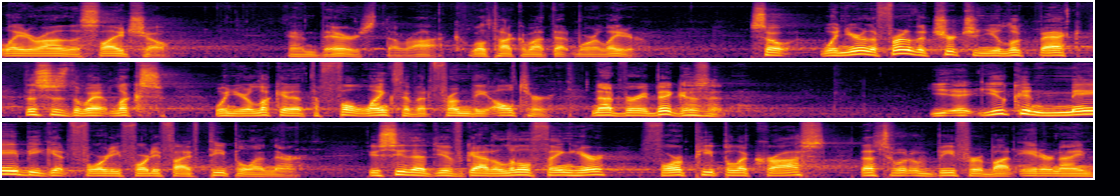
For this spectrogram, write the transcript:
later on in the slideshow. And there's the rock. We'll talk about that more later. So when you're in the front of the church and you look back, this is the way it looks when you're looking at the full length of it from the altar. Not very big, is it? You, you can maybe get 40, 45 people in there. You see that you've got a little thing here, four people across. That's what it would be for about eight or nine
